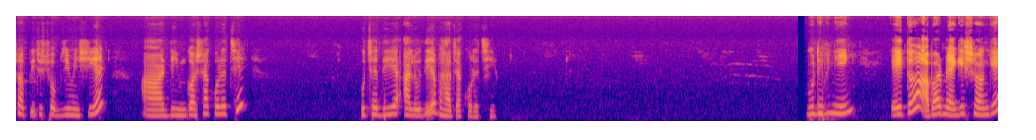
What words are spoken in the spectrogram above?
সবকিছু সবজি মিশিয়ে আর ডিম কষা করেছি। উচ্ছে দিয়ে আলু দিয়ে ভাজা করেছি। গুড ইভিনিং এই তো আবার ম্যাগির সঙ্গে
